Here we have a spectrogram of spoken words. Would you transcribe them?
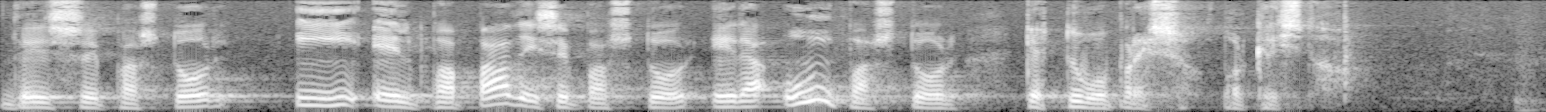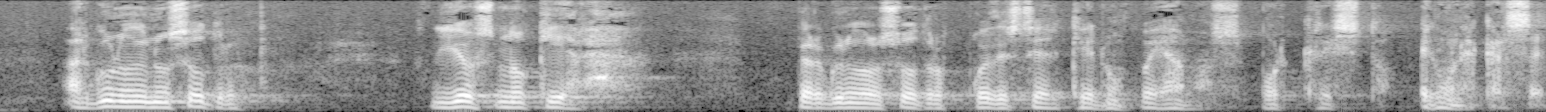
de ese pastor y el papá de ese pastor era un pastor que estuvo preso por Cristo. Algunos de nosotros, Dios no quiera, pero algunos de nosotros puede ser que nos veamos por Cristo en una cárcel.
